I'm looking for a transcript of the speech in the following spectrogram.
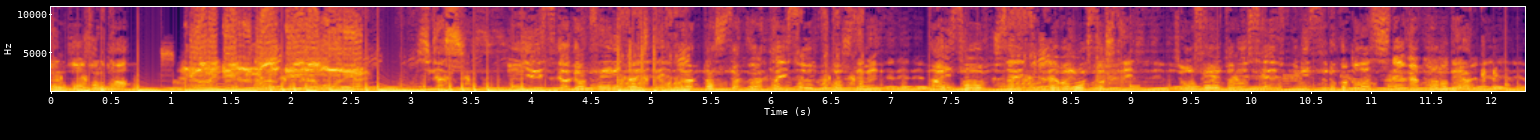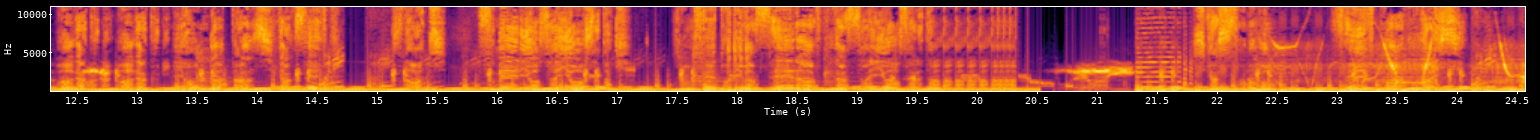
建造された極めて不安定なものであるしかしイギリスが学生に対して行った施策は体操服としても体操服さえ着ればよしとして女性との制服にすることはしなかったのである。我が国我が国日本が男子学生服すなわちスメーを採用した時。女性とにはセーラー服が採用された。それはいいしかしその後制服は廃止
